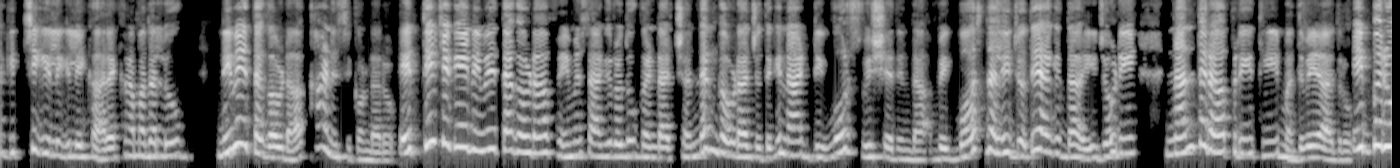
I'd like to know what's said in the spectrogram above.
ಗಿಚ್ಚಿ ಗಿಲಿಗಿಲಿ ಕಾರ್ಯಕ್ರಮದಲ್ಲೂ ನಿವೇತಾ ಗೌಡ ಕಾಣಿಸಿಕೊಂಡರು. ಇತ್ತೀಚೆಗೆ ನಿವೇತಾ ಗೌಡ ಫೇಮಸ್ ಆಗಿರೋದು ಗಂಡ ಚಂದನ್ ಗೌಡ ಜೊತೆಗಿನ ಡಿವೋರ್ಸ್ ವಿಷಯದಿಂದ. ಬಿಗ್ ಬಾಸ್ನಲ್ಲಿ ಜೊತೆಯಾಗಿದ್ದ ಈ ಜೋಡಿ ನಂತರ ಪ್ರೀತಿ ಮದುವೆಯಾದ್ರು ಇಬ್ಬರು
